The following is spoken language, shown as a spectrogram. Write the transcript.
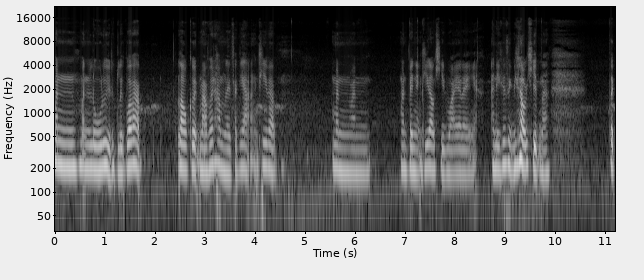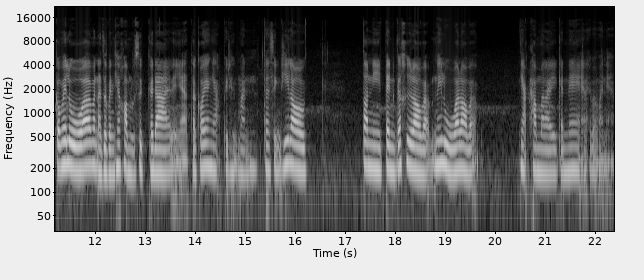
มันมันรู้อยู่ลึกๆว่าแบบเราเกิดมาเพื่อทำอะไรสักอย่างที่แบบ มันมันมันเป็นอย่างที่เราคิดไว้อะไรเงี้ย อันนี้คือสิ่งที่เราคิดนะ แต่ก็ไม่รู้ว่ามันอาจจะเป็นแค่ความรู้สึกก็ได้อะไรเงี้ย แต่ก็ยังอยากไปถึงมัน แต่สิ่งที่เราตอนนี้เป็นก็คือเราแบบไม่รู้ว่าเราแบบอยากทำอะไรกันแน่อะไรประมาณเนี้ย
